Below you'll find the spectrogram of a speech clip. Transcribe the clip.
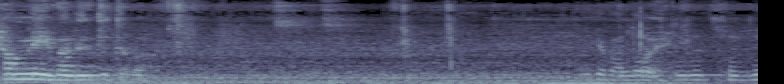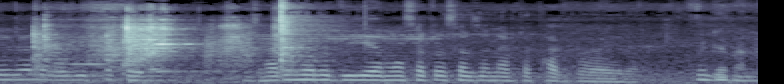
সামনেই বানাতে দেবো। ভালো হয়। ঝাড়ু মারু দিয়ে মশা টসার জন্য একটা থাকবে এরা। এটা ভালো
